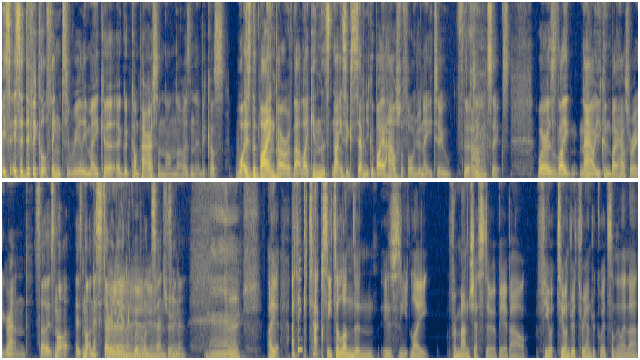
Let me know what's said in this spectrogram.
it's it's a difficult thing to really make a, a good comparison on, though, isn't it? Because what is the buying power of that? Like in the 1967, you could buy a house for 482, 13 Oh. and six. Whereas, like now, you couldn't buy a house for eight grand. So it's not it's not necessarily an Yeah, yeah, equivalent yeah, sense, true. you know. True. I I think a taxi to London is like from Manchester would be about few 200 300 quid something like hmm. that.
